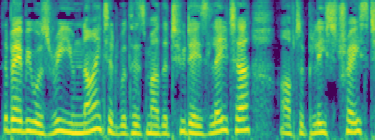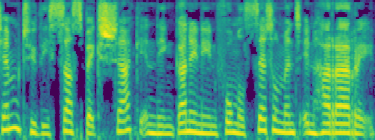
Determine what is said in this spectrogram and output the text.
The baby was reunited with his mother two days later after police traced him to the suspect's shack in the Nkanini informal settlement in Harare.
